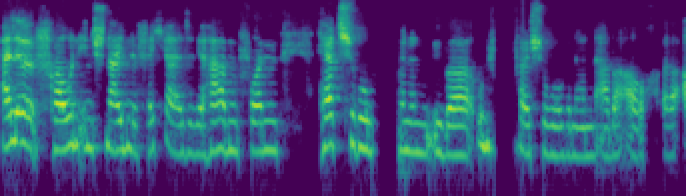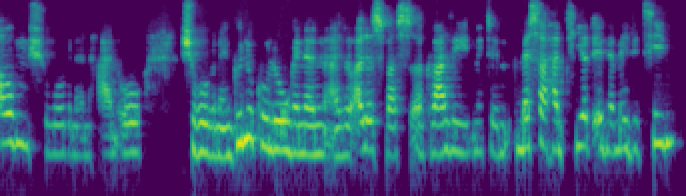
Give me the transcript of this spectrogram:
alle Frauen in schneidende Fächer. Also wir haben von Herzchirurginnen über Unfallchirurginnen, aber auch äh, Augenchirurginnen, HNO-Chirurginnen, Gynäkologinnen, also alles, was äh, quasi mit dem Messer hantiert in der Medizin,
